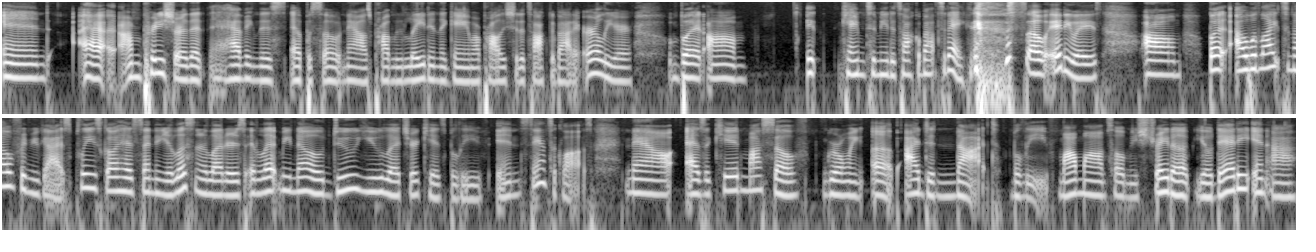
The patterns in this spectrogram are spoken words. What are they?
And I, am pretty sure that having this episode now is probably late in the game. I probably should have talked about it earlier, but um, it came to me to talk about today. so, anyways, um, but I would like to know from you guys. Please go ahead, send in your listener letters and let me know do you let your kids believe in Santa Claus? Now, as a kid myself growing up, I did not believe. My mom told me straight up, your daddy and I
